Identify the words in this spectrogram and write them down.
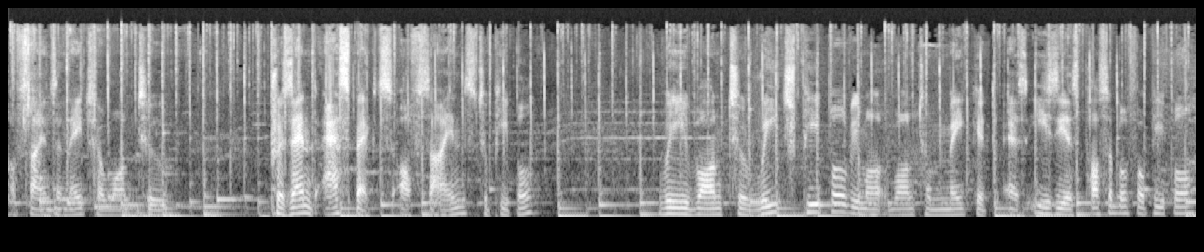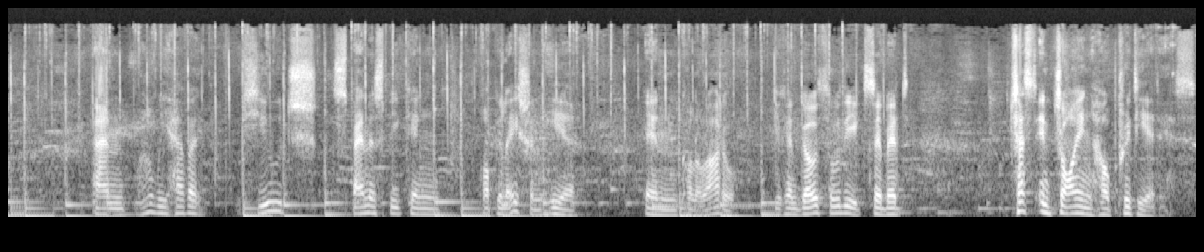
of science and nature, want to present aspects of science to people, we want to reach people, we want to make it as easy as possible for people. And well, we have a huge Spanish-speaking population here in Colorado. You can go through the exhibit just enjoying how pretty it is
